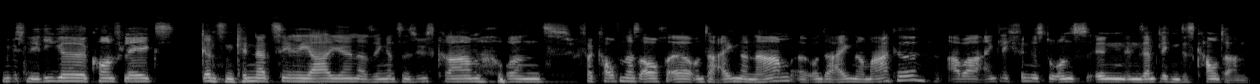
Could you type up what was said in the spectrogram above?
Müsli-Riegel, Cornflakes, ganzen Kindercerealien, also den ganzen Süßkram und verkaufen das auch äh, unter eigener Namen, äh, unter eigener Marke. Aber eigentlich findest du uns in, in sämtlichen Discountern.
